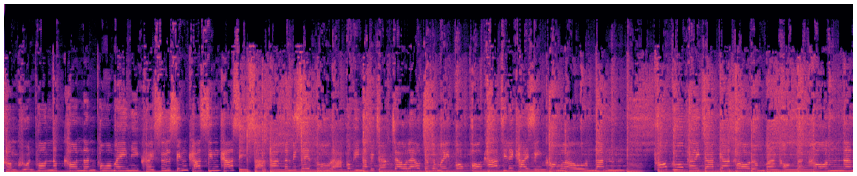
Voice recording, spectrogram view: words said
คำควญพ้นนครนั้นเพราะว่าไม่มีใครซื้อสินค้าสินค้าสิ่งสารพัดนั้นพิเศษรูราก็พินาศไปจากเจ้าแล้วเจ้าจะไม่พบพ่อค้าที่ได้ขายสิ่งของเหล่านั้น เพราะกลัวภัยจากการทรมานของนครนั้น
